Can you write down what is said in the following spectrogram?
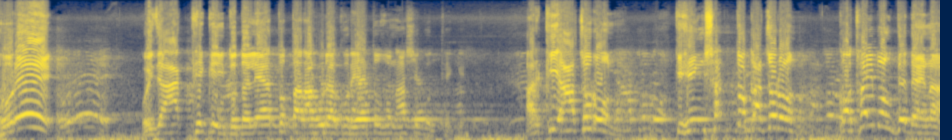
ধরে, ওই যে আগ থেকেই তো, তাহলে এত তাড়াহুড়া করে এতজন আসে থেকে আর কি আচরণ, কি হিংসাত্মক আচরণ, কথাই বলতে দেয় না।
